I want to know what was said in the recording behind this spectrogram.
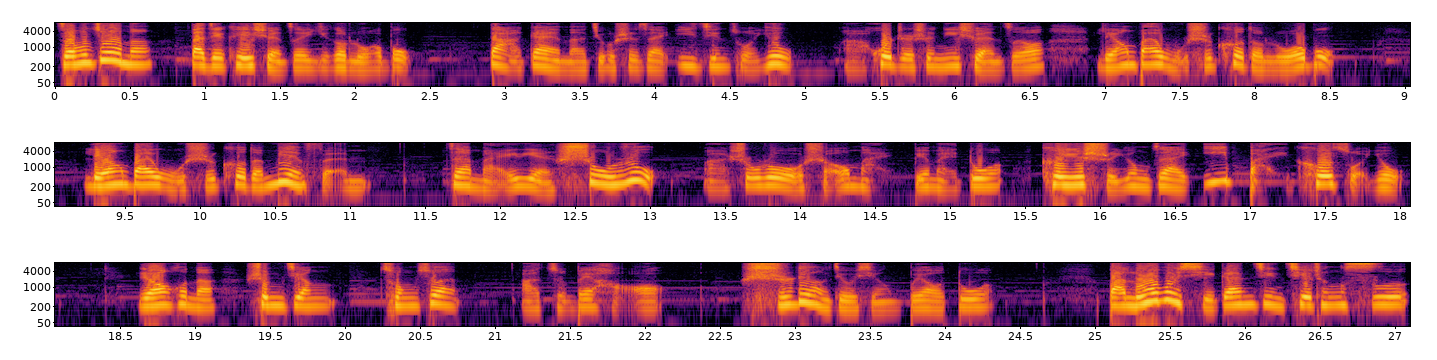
怎么做呢？大家可以选择一个萝卜，大概呢就是在一斤左右啊，或者是你选择两百五十克的萝卜，两百五十克的面粉，再买一点瘦肉啊，瘦肉少买，别买多，可以使用在一百克左右。然后呢，生姜、葱蒜。啊，准备好，适量就行，不要多。把萝卜洗干净，切成丝，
